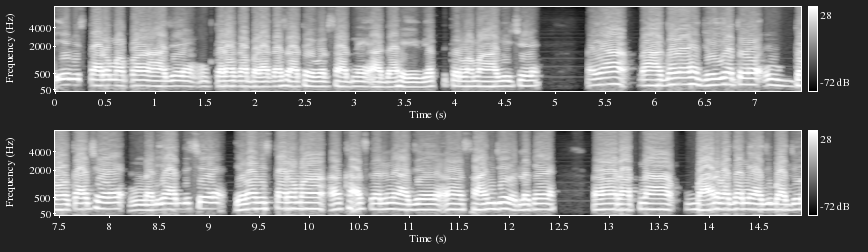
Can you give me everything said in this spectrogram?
એ વિસ્તારોમાં પણ આજે કડાકા ભડાકા સાથે વરસાદની આગાહી વ્યક્ત કરવામાં આવી છે. અહીંયા આગળ જોઈએ તો ધોળકા છે, નડિયાદ છે, એવા વિસ્તારોમાં ખાસ કરીને આજે સાંજે એટલે કે રાતના બાર વાગ્યાની આજુબાજુ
